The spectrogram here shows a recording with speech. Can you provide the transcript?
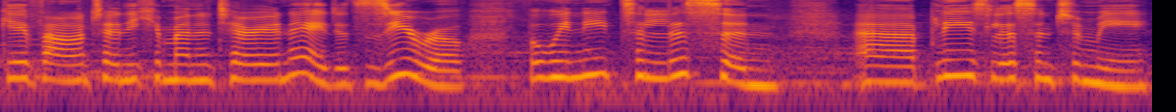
give out any humanitarian aid. It's zero. But we need to listen. Please listen to me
